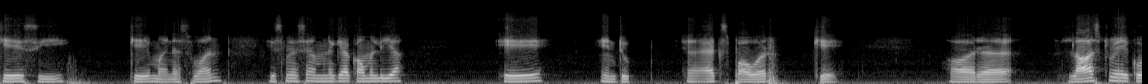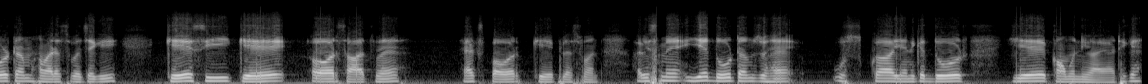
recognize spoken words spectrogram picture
के सी के माइनस वन इसमें से हमने क्या कॉमन लिया? ए इंटू एक्स पावर के और लास्ट में एक और टर्म हमारे से बचेगी। के सी के और साथ में x power k plus one अब इसमें ये दो टर्म्स जो हैं, उसका यानी कि दो ये कॉमन नहीं आया, ठीक है?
